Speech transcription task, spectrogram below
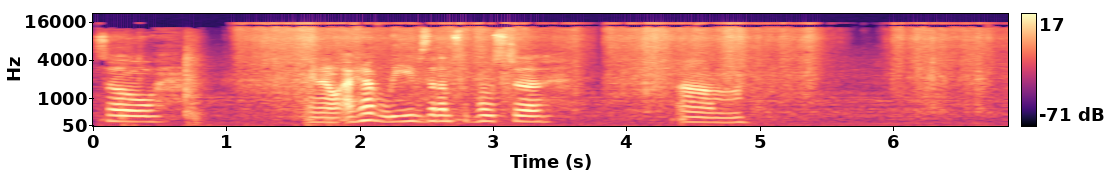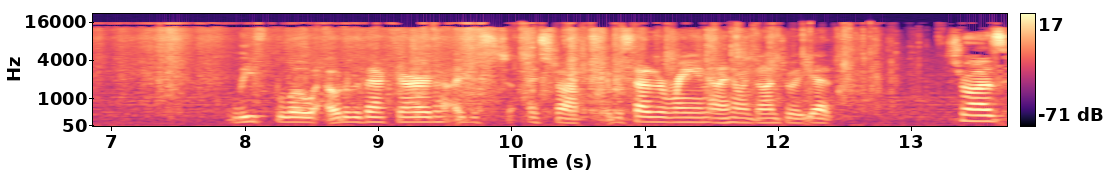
So, you know, I have leaves that I'm supposed to um, leaf blow out of the backyard. I just, I stopped. It was starting to rain and I haven't gone to it yet. Straws,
